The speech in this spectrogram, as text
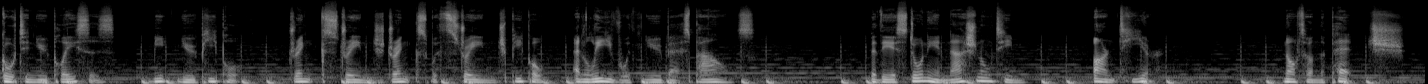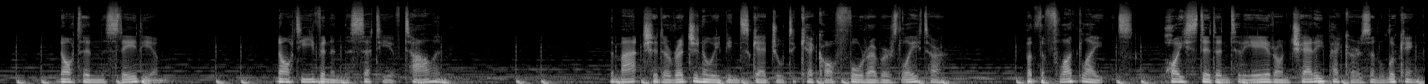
Go to new places, meet new people, drink strange drinks with strange people, and leave with new best pals. But the Estonian national team aren't here. Not on the pitch, not in the stadium, not even in the city of Tallinn. The match had originally been scheduled to kick off four hours later, but the floodlights, hoisted into the air on cherry pickers and looking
